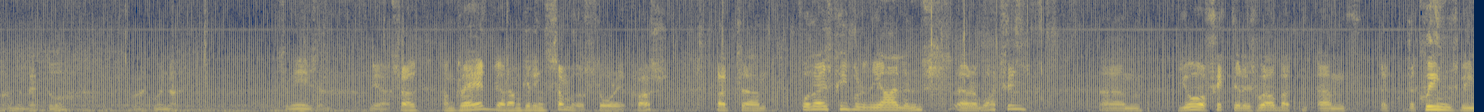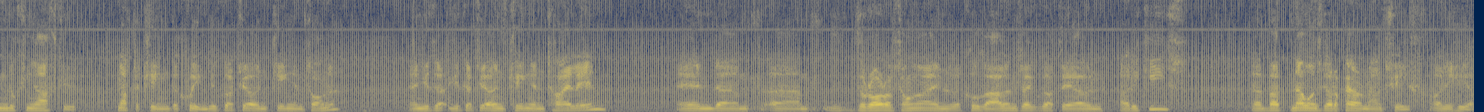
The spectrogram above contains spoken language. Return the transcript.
Open the back door, right window. It's amazing. Yeah, so I'm glad that I'm getting some of the story across. But um, for those people in the islands that are watching, um, you're affected as well, but um, the, the, Queen's been looking after you. Not the King, the Queen. You've got your own King in Tonga, and you've got, you've got your own King in Thailand, and um, um, the Rarotonga and the Cook Islands, they've got their own arikis, uh, but no one's got a paramount chief, only here.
